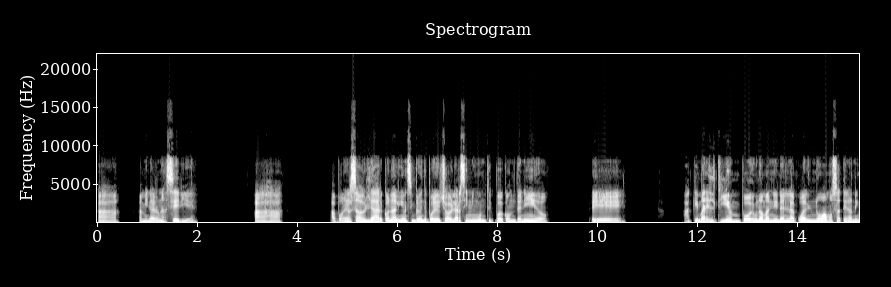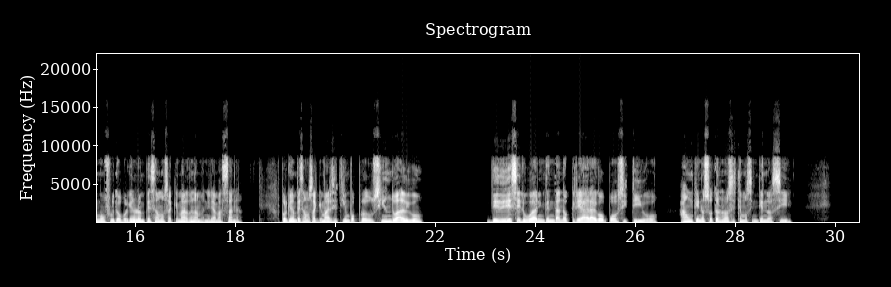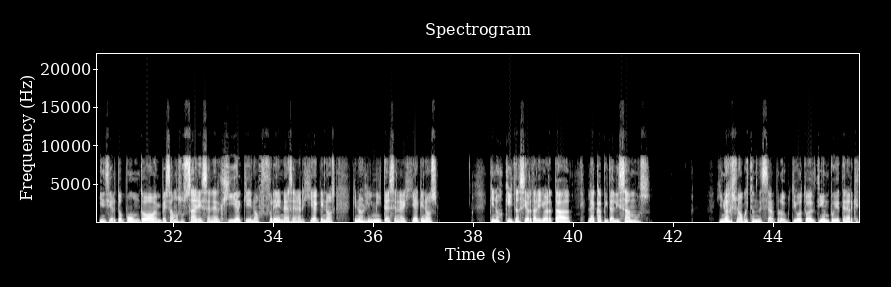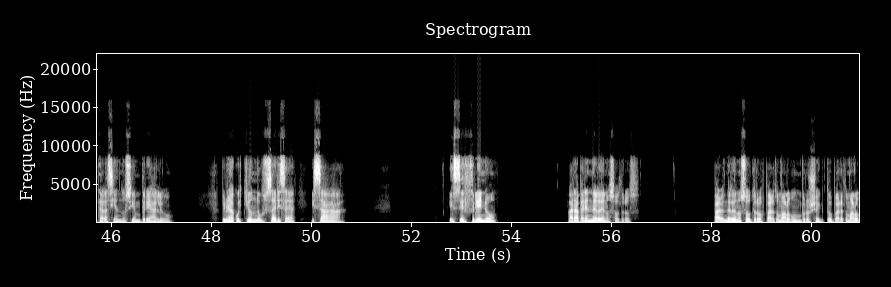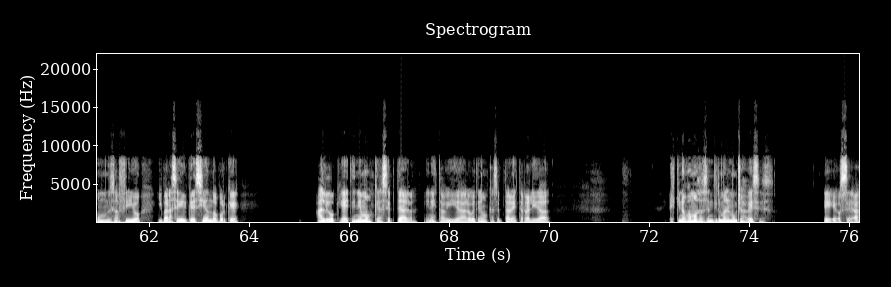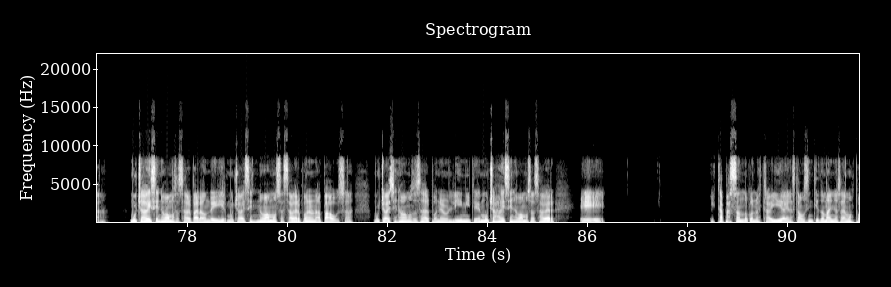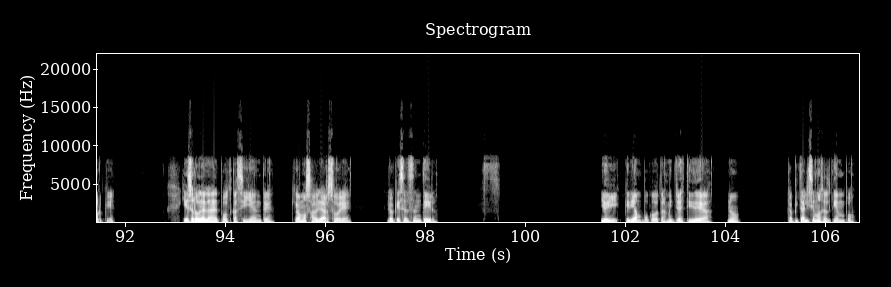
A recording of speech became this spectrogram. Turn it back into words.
a, a mirar una serie, a, a ponerse a hablar con alguien simplemente por el hecho de hablar sin ningún tipo de contenido, eh, a quemar el tiempo de una manera en la cual no vamos a tener ningún fruto, ¿por qué no lo empezamos a quemar de una manera más sana? ¿Por qué no empezamos a quemar ese tiempo produciendo algo desde ese lugar intentando crear algo positivo, aunque nosotros no nos estemos sintiendo así? Y en cierto punto empezamos a usar esa energía que nos frena, esa energía que nos, que nos limita, esa energía que nos, que nos quita cierta libertad, la capitalizamos. Y no es una cuestión de ser productivo todo el tiempo y de tener que estar haciendo siempre algo. Pero es la cuestión de usar esa, ese freno para aprender de nosotros para aprender de nosotros, para tomarlo como un proyecto, para tomarlo como un desafío y para seguir creciendo, porque algo que tenemos que aceptar en esta vida, algo que tenemos que aceptar en esta realidad, es que nos vamos a sentir mal muchas veces. Eh, o sea, muchas veces no vamos a saber para dónde ir, muchas veces no vamos a saber poner una pausa, muchas veces no vamos a saber poner un límite, muchas veces no vamos a saber eh, qué está pasando con nuestra vida, que nos estamos sintiendo mal y no sabemos por qué. Y eso lo voy a hablar en el podcast siguiente, que vamos a hablar sobre lo que es el sentir. Y hoy quería un poco transmitir esta idea, ¿no? Capitalicemos el tiempo.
